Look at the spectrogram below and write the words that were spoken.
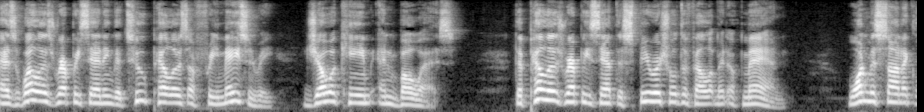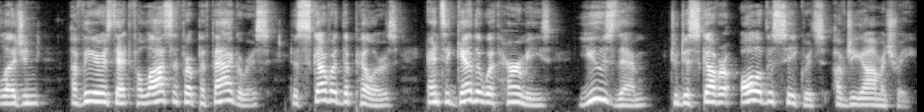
as well as representing the two pillars of Freemasonry, Jachin and Boaz. The pillars represent the spiritual development of man. One Masonic legend avers that philosopher Pythagoras discovered the pillars and, together with Hermes, used them to discover all of the secrets of geometry.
